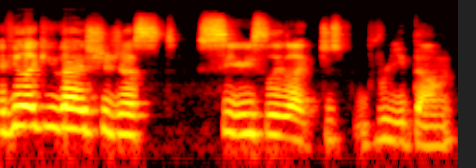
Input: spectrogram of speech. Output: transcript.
I feel like you guys should just seriously, like, just read them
